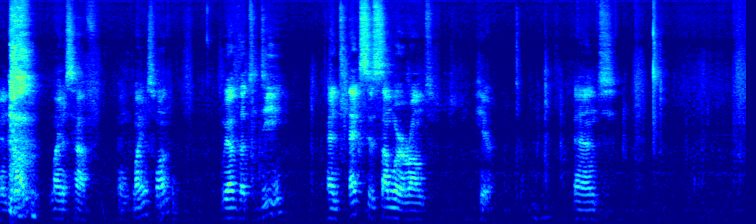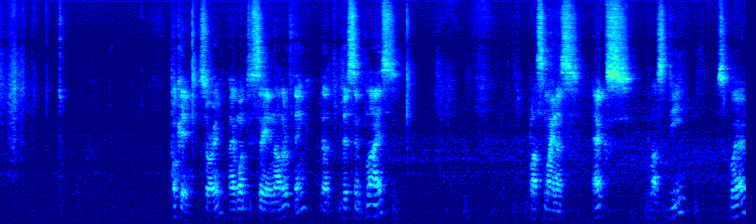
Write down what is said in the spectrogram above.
and 1 minus half and minus 1. We have that d and x is somewhere around here. And okay, sorry, I want to say another thing that this implies plus minus x plus d squared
